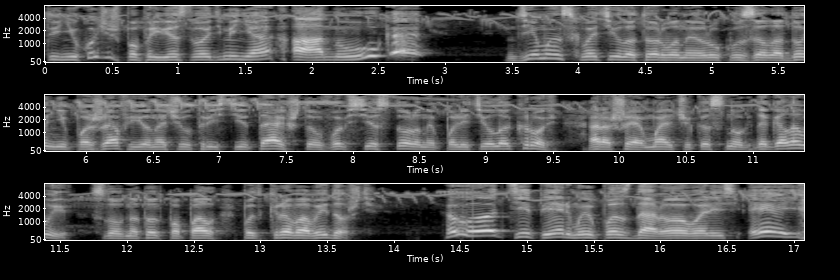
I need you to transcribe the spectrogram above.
Ты не хочешь поприветствовать меня? А ну-ка!» Демон схватил оторванную руку за ладонь и, пожав ее, начал трясти так, что во все стороны полетела кровь, орошая мальчика с ног до головы, словно тот попал под кровавый дождь. «Вот теперь мы поздоровались. Эй,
